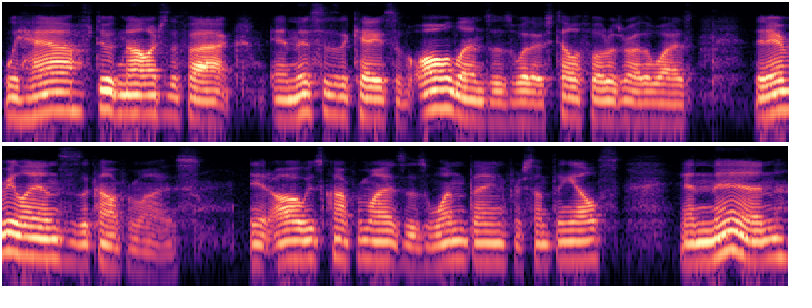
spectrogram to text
we have to acknowledge the fact, and this is the case of all lenses, whether it's telephotos or otherwise, that every lens is a compromise it always compromises one thing for something else. And then,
